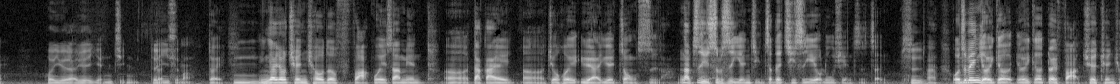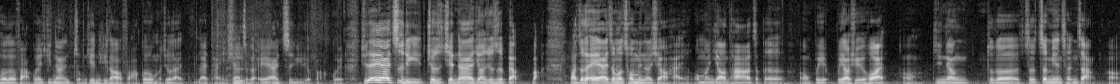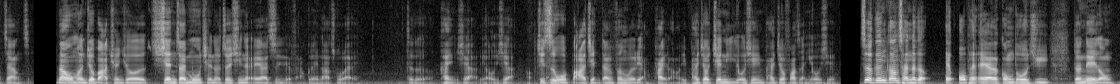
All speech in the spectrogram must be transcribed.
会越来越严谨的意思吗？对，嗯，应该说全球的法规上面，呃，大概呃就会越来越重视了。那至于是不是严谨，这个其实也有路线之争。是啊，我这边有一个有一个对法却全球的法规，既然总监提到法规，我们就来来谈一下这个 AI 治理的法规。其实 AI 治理就是简单来讲，就是把把把这个 AI 这么聪明的小孩，我们要他这个哦不要不要学坏哦，尽量这个这正面成长啊这样子。那我们就把全球现在目前的最新的 AI 治理的法规拿出来，这个看一下聊一下。好，其实我把它简单分为两派了，一派叫建立优先，一派叫发展优先。这跟刚才那个 OpenAI 的宫斗剧的内容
